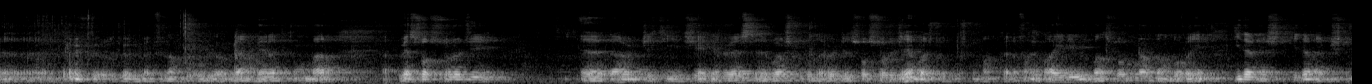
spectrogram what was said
Ee, görüşüyoruz, bölüme falan oluyor. Ben merakım var. Ve sosyoloji e, daha önceki şeyde üniversiteye başvuruda önce sosyolojiye başvurmuştum Ankara. Fakat ailevi bazı sorunlardan dolayı gidememiştim. gidememiştim.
